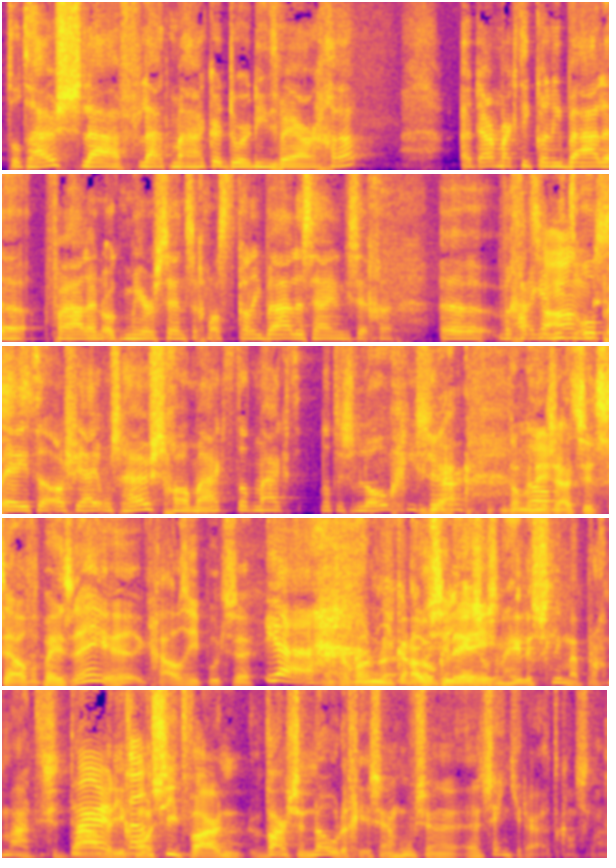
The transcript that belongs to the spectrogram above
tot huisslaaf laat maken door die dwergen. Eh, daar maakt die kannibalen verhalen en ook meer sens. Zeg maar, als het kannibalen zijn die zeggen... eh, we gaan je niet angst. opeten als jij ons huis schoonmaakt. Dat, maakt, dat is logischer. Ja, dan wanneer ze uit zichzelf opeens... hé, ik ga alles hier poetsen. Ja, Gewoon Je kan ook lezen als een hele slimme, pragmatische dame... Maar die dat- gewoon ziet waar, waar ze nodig is... en hoe ze een, een centje eruit kan slaan.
